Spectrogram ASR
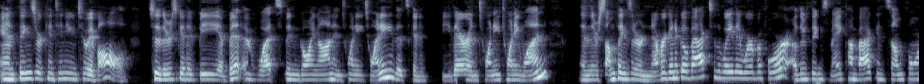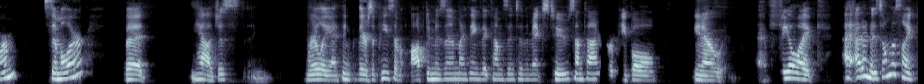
and things are continuing to evolve. So there's going to be a bit of what's been going on in 2020 that's going to be there in 2021. And there's some things that are never going to go back to the way they were before. Other things may come back in some form similar. But yeah, just really, I think there's a piece of optimism, I think, that comes into the mix too sometimes where people, you know, feel like, I, I don't know, it's almost like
